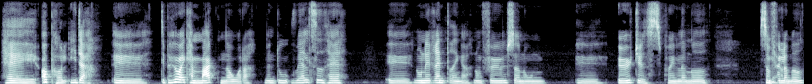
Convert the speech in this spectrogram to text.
have ophold i dig. Øh, det behøver ikke have magten over dig, men du vil altid have øh, nogle erindringer, nogle følelser, nogle øh, urges på en eller anden måde, som ja. følger med.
